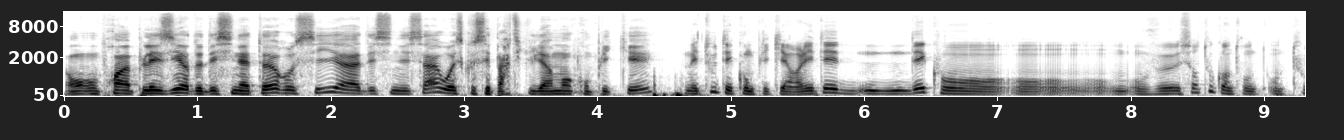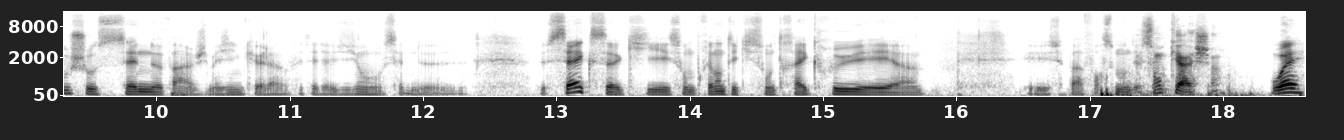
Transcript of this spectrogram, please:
on, prend un plaisir de dessinateur aussi à dessiner ça, ou est-ce que c'est particulièrement compliqué? Mais tout est compliqué. En réalité, dès qu'on on, veut, surtout quand on, touche aux scènes, enfin, j'imagine que là, vous faites allusion aux scènes de, sexe qui sont présentes et qui sont très crues et, euh, et c'est pas forcément des. Elles sont cash. Hein. Ouais,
